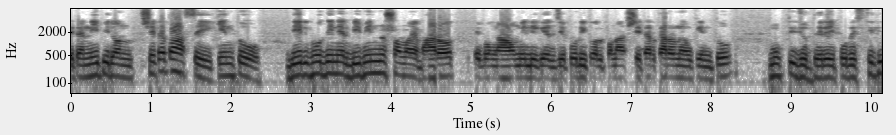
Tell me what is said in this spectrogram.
এটা নিপীড়ন, সেটা তো আছেই, কিন্তু দীর্ঘদিনের বিভিন্ন সময়ে ভারত এবং আওয়ামী লীগের যে পরিকল্পনা, সেটার কারণেও কিন্তু মুক্তিযুদ্ধের এই পরিস্থিতি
